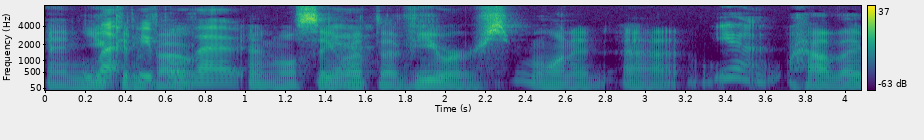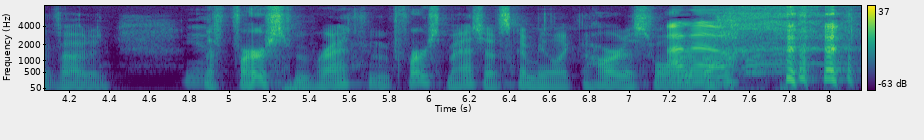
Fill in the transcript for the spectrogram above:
and you Let can vote, vote. and we'll see Yeah. what the viewers wanted uh Yeah, how they voted. Yeah. The first ma- first is going to be like the hardest one. I know.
